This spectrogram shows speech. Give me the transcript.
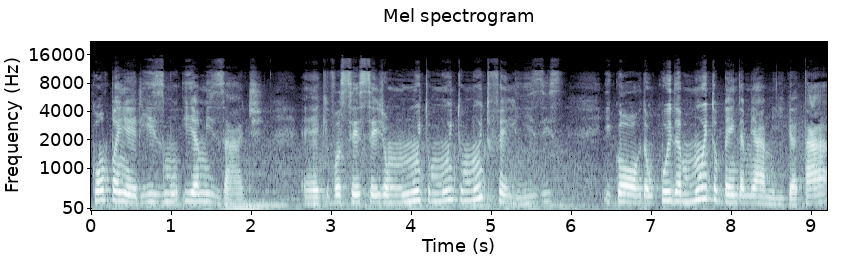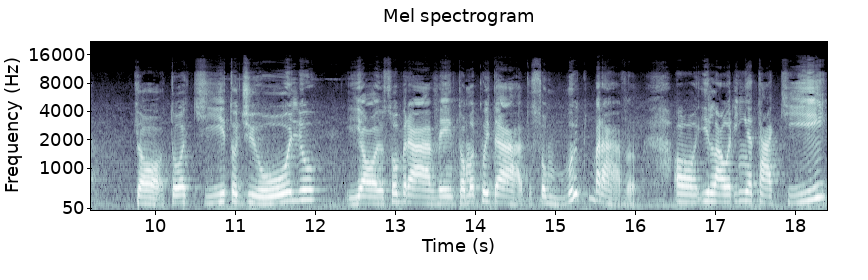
companheirismo e amizade. É, que vocês sejam muito, muito, muito felizes. E Gordon, cuida muito bem da minha amiga, tá? Que ó, tô aqui, tô de olho. E ó, eu sou brava, hein? Toma cuidado, sou muito brava. Ó, e Laurinha tá aqui.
